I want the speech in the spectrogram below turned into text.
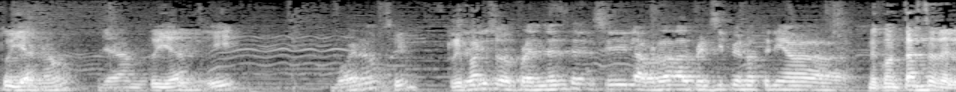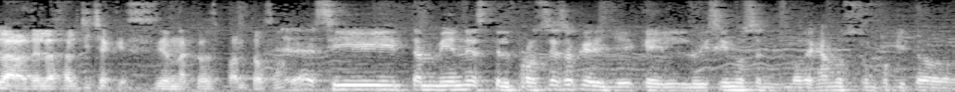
¿Tú ya? ¿No? Ya. ¿Tú ya? ¿Y? Bueno, Sí, sí, rifa. sorprendente. Sí, la verdad al principio no tenía... Me contaste de la, de la salchicha que es una cosa espantosa. Eh, sí, también este, el proceso que, que lo hicimos, en- lo dejamos un poquito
